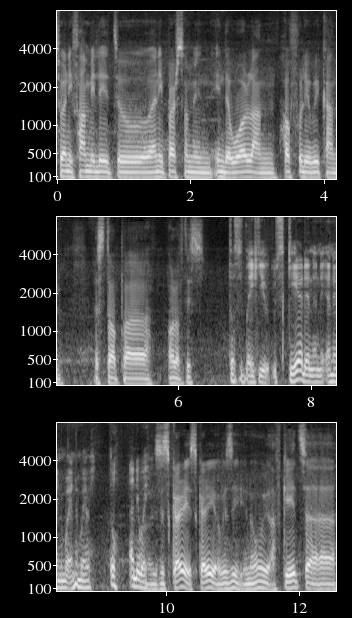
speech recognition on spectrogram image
to any family to any person in in the world and hopefully we can stop uh, all of this. Does it make you scared in any, in any way? Oh anyway. It's scary it's scary obviously you know you have kids uh,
